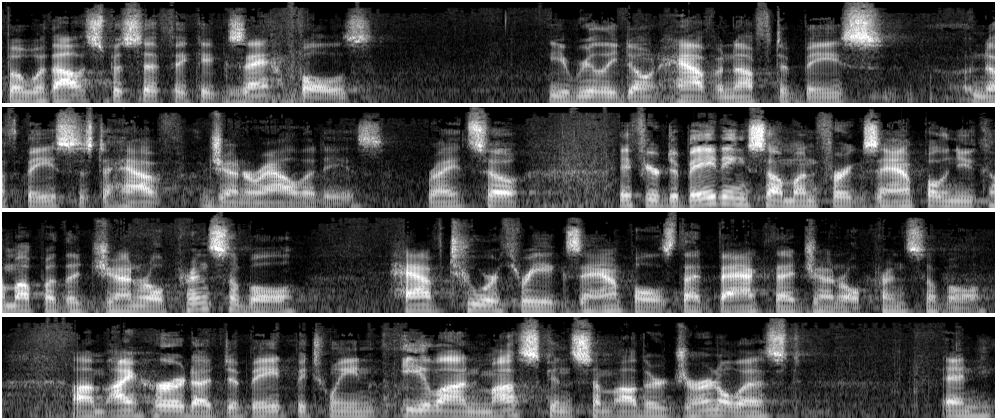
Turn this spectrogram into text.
But without specific examples, you really don't have enough to base enough basis to have generalities, right? So if you're debating someone, for example, and you come up with a general principle, have two or three examples that back that general principle. Um, I heard a debate between Elon Musk and some other journalist, and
